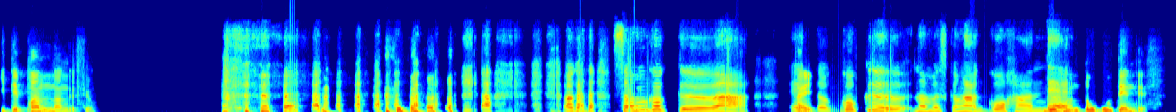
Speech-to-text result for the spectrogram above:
いてパンなんですよ。わかった。孫悟空は、はいえっと、悟空の息子がご飯ごで飯と5点です。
